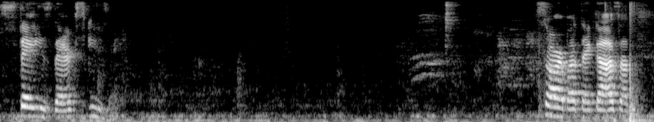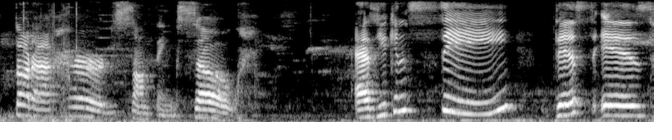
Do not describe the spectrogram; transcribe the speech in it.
stays there. Excuse me. Sorry about that, guys. I thought I heard something. So, as you can see, this is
